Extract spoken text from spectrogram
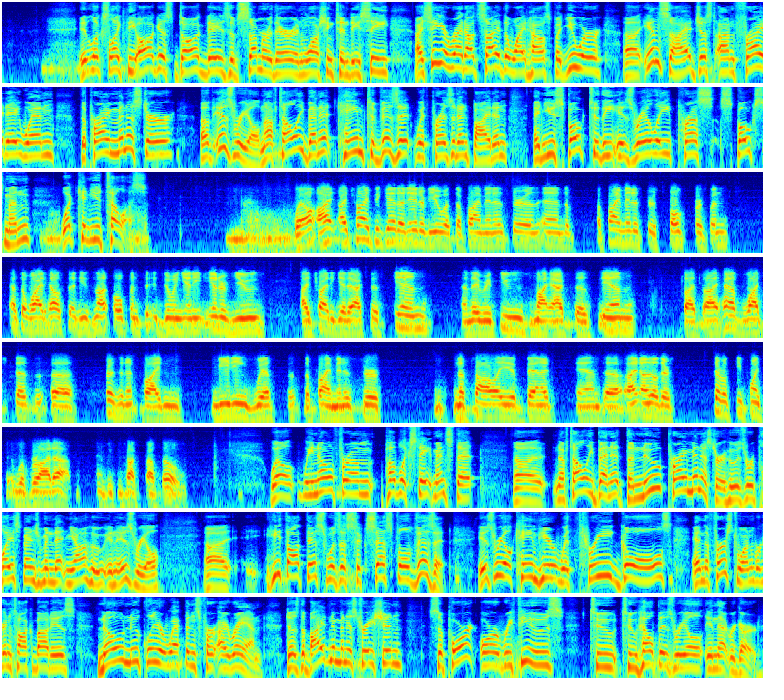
It looks like the August dog days of summer there in Washington, D.C. I see you're right outside the White House, but you were uh, inside just on Friday when the Prime Minister of Israel. Naftali Bennett came to visit with President Biden, and you spoke to the Israeli press spokesman. What can you tell us? Well, I, I tried to get an interview with the Prime Minister, and, and the, the Prime Minister's spokesperson at the White House said he's not open to doing any interviews. I tried to get access in, and they refused my access in. But I have watched uh, President Biden meeting with the Prime Minister, Naftali Bennett, and uh, I know there's several key points that were brought up, and we can talk about those. Well, we know from public statements that uh, Naftali Bennett, the new prime minister who has replaced Benjamin Netanyahu in Israel, uh, he thought this was a successful visit. Israel came here with three goals, and the first one we're going to talk about is no nuclear weapons for Iran. Does the Biden administration support or refuse to, to help Israel in that regard?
